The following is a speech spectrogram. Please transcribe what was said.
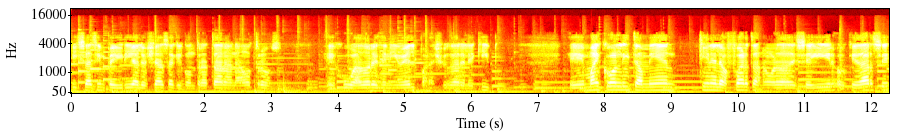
quizás impediría a los Jazz que contrataran a otros eh, jugadores de nivel para ayudar al equipo. Eh, Mike Conley también tiene la oferta ¿no, verdad? de seguir o quedarse,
